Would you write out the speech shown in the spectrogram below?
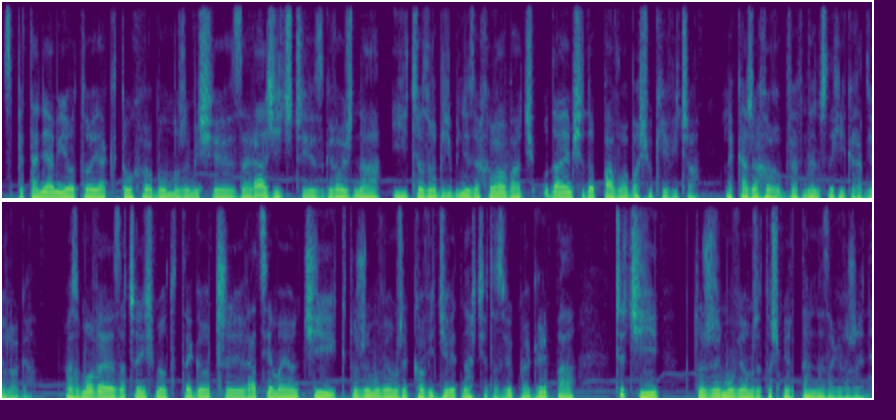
Z pytaniami o to, jak tą chorobą możemy się zarazić, czy jest groźna i co zrobić, by nie zachorować, udałem się do Pawła Basiukiewicza, lekarza chorób wewnętrznych i kardiologa. Rozmowę zaczęliśmy od tego, czy rację mają ci, którzy mówią, że COVID-19 to zwykła grypa, czy ci, którzy mówią, że to śmiertelne zagrożenie.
